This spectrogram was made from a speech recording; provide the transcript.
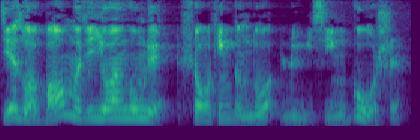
解锁保姆级游玩攻略，收听更多旅行故事。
